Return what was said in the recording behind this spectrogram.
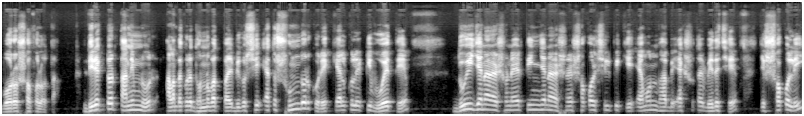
বড় সফলতা। ডিরেক্টর তানিম নূর আলাদা করে ধন্যবাদ পায় বিকজ সে এত সুন্দর করে ক্যালকুলেটিভ ওয়েতে দুই জেনারেশনের, তিন জেনারেশনের সকল শিল্পীকে এমনভাবে এক বেঁধেছে যে সকলেই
